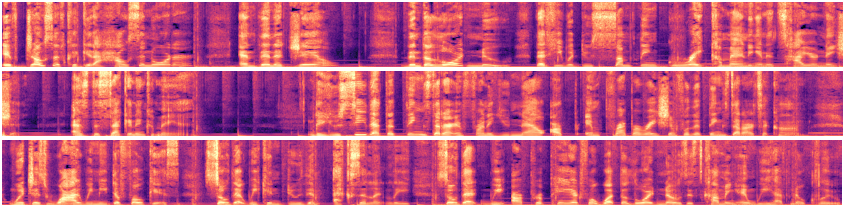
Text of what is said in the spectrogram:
If Joseph could get a house in order and then a jail, then the Lord knew that He would do something great commanding an entire nation as the second in command. Do you see that the things that are in front of you now are in preparation for the things that are to come? Which is why we need to focus so that we can do them excellently, so that we are prepared for what the Lord knows is coming and we have no clue.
